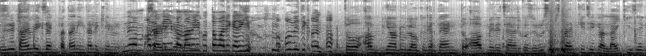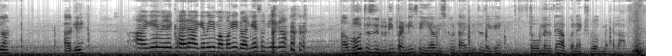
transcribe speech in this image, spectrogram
मुझे, टाइम एग्जैक्ट पता नहीं था लेकिन अबे मम्मा हो मेरी। कुत्तों वाले करेगी वो भी दिखाना। तो अब यहाँ पे ब्लॉग का करते हैं तो आप मेरे चैनल को ज़रूर सब्सक्राइब कीजिएगा लाइक कीजिएगा। आगे। आगे मेरे घर आगे मेरी मम्मा की गालियाँ सुनिएगा। अब वो तो ज़रूरी पढ़नी चाहिए अब इसको टाइम भी तो देखें। तो मिलते हैं आपको नेक्स्ट ब्लॉग में। अल्लाह हाफ़िज़।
